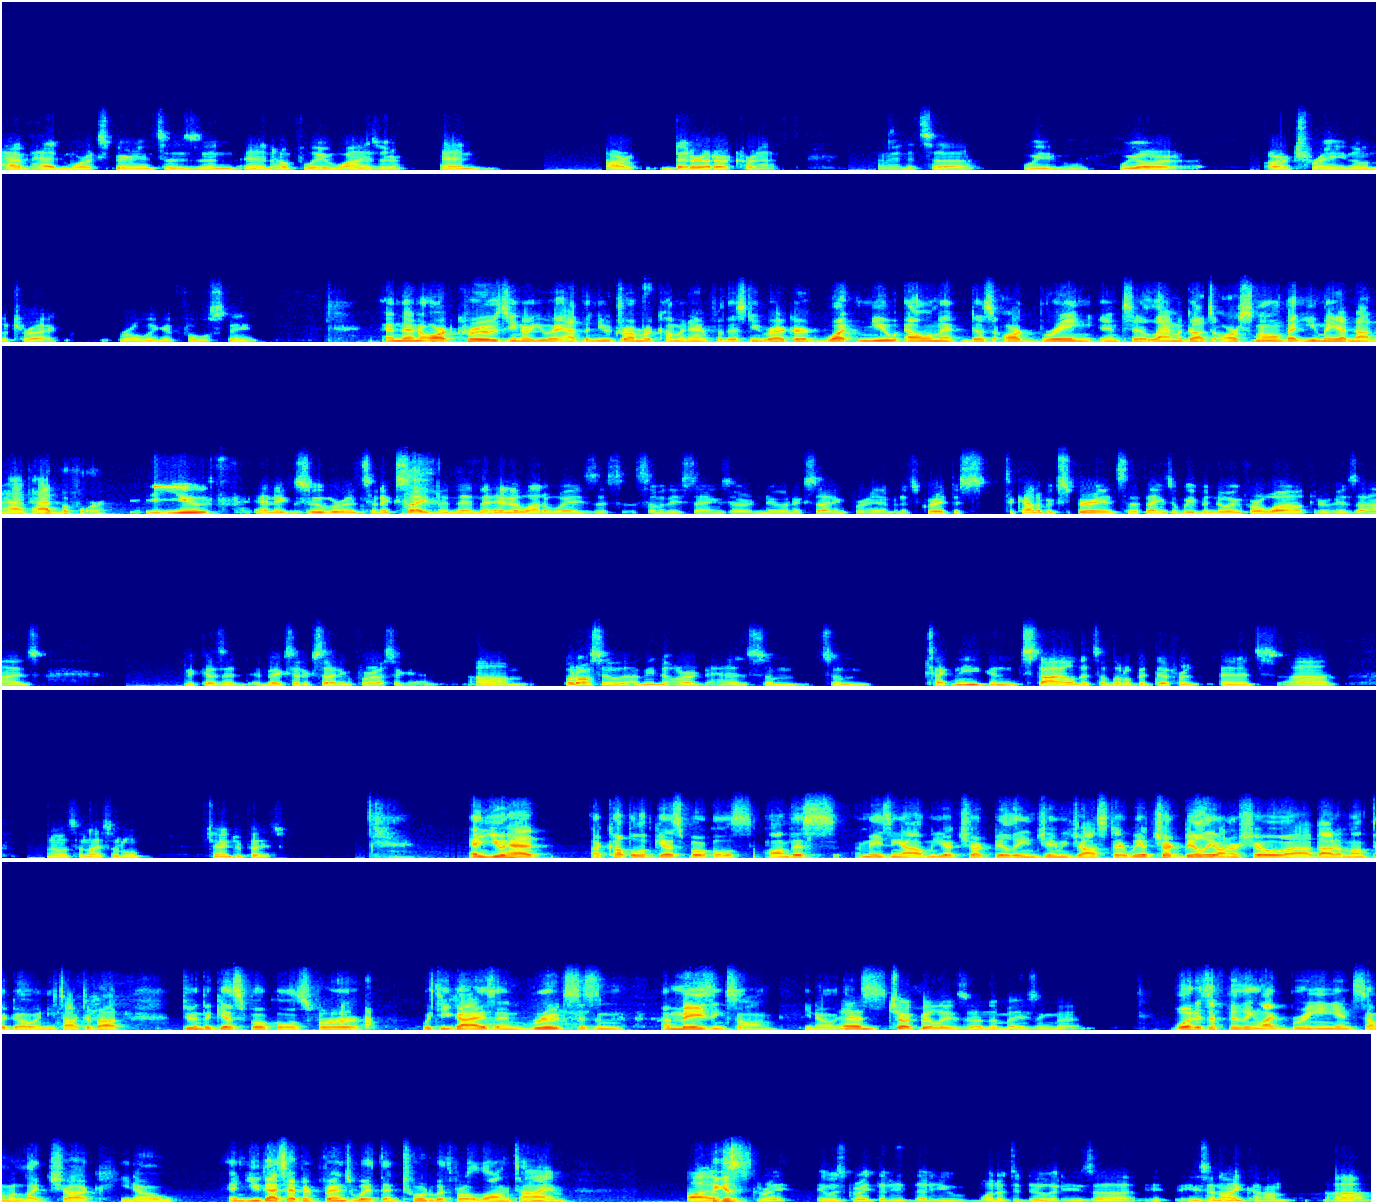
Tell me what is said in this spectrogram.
have had more experiences and and hopefully wiser and are better at our craft. I mean, it's uh we we are our train on the track rolling at full steam. And then Art Cruz, you know, you had the new drummer coming in for this new record. What new element does Art bring into Lamb of God's arsenal that you may have not have had before? Youth and exuberance and excitement, and, and in a lot of ways, this, some of these things are new and exciting for him, and it's great to to kind of experience the things that we've been doing for a while through his eyes, because it, it makes it exciting for us again. Um, but also, I mean, Art has some some technique and style that's a little bit different, and it's uh, you know, it's a nice little change of pace. And you had a couple of guest vocals on this amazing album. You had Chuck Billy and Jamey Jasta. We had Chuck Billy on our show uh, about a month ago, and he talked about doing the guest vocals for with you guys. And Roots is an amazing song, you know. And Chuck Billy is an amazing man. What is it feeling like bringing in someone like Chuck? You know, and you guys have been friends with and toured with for a long time. Uh, because it was great. It was great that he that he wanted to do it. He's uh he's an icon. Uh,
